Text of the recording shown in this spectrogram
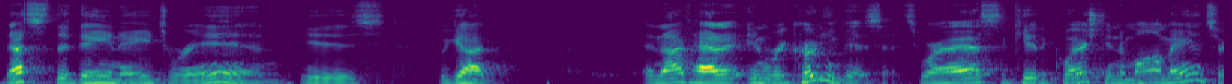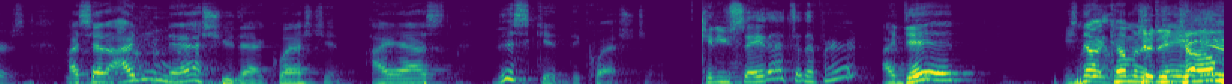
that's the day and age we're in is we got and I've had it in recruiting visits where I ask the kid a question and mom answers. I said, I didn't ask you that question. I asked this kid the question. Can you say that to the parent? I did. He's not coming Did to he KU. come?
